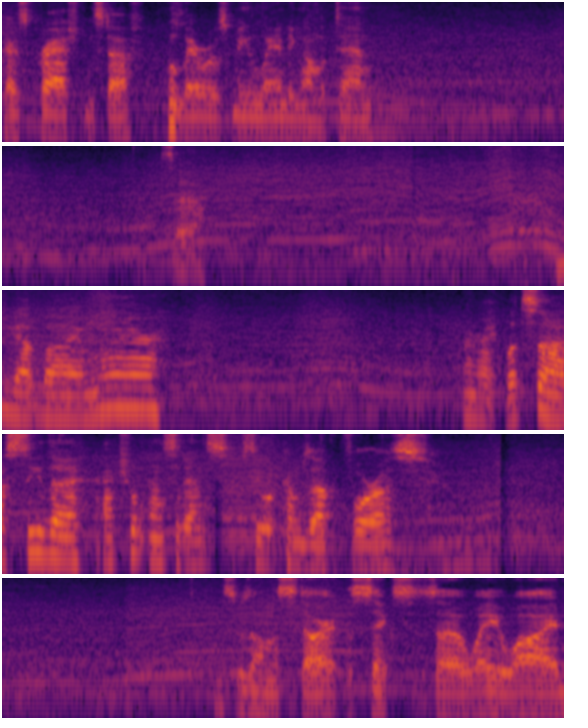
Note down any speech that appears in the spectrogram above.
guys crashed and stuff. there was me landing on the 10. So we got by him there. Alright, let's uh, see the actual incidents, see what comes up for us. This was on the start. The 6 is uh, way wide.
